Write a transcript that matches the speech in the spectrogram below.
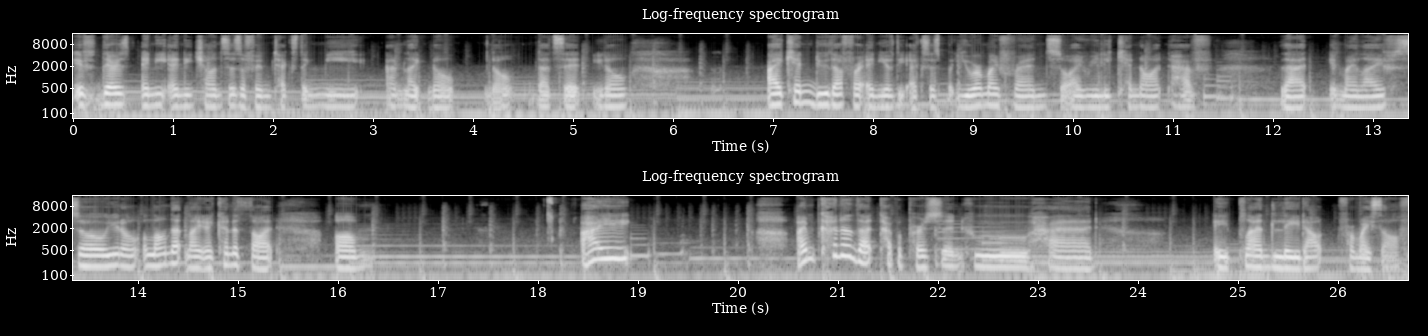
if there's any any chances of him texting me, I'm like no, no, that's it, you know. I can do that for any of the exes, but you are my friend, so I really cannot have that in my life. So, you know, along that line, I kind of thought um I I'm kind of that type of person who had a plan laid out for myself.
